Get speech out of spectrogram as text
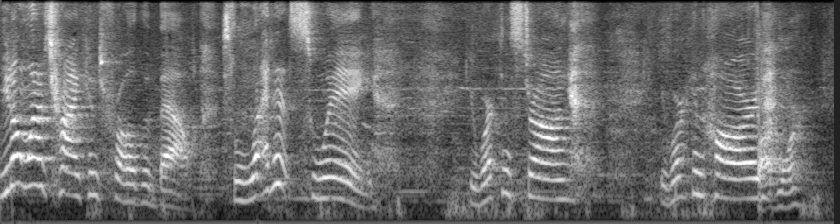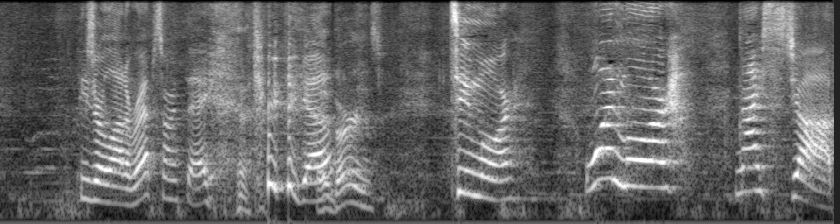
You don't want to try and control the bell. Just let it swing. You're working strong. You're working hard. Five more. These are a lot of reps, aren't they? Three to go. It burns. Two more. One more. Nice job.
